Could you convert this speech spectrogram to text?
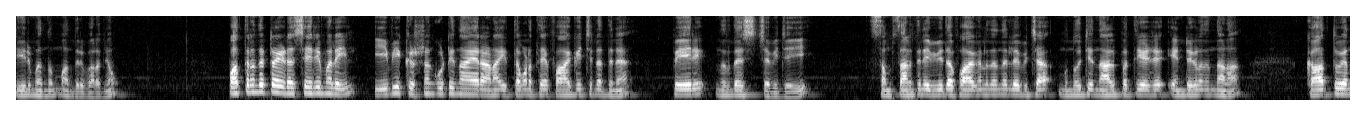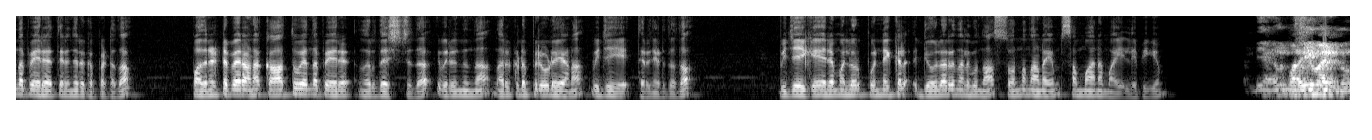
തീരുമെന്നും മന്ത്രി പറഞ്ഞു. പത്തനംതിട്ട ഇടശ്ശേരി മലയിൽ ഇ വി കൃഷ്ണൻകുട്ടി നായരാണ് ഇത്തവണത്തെ ഭാഗ്യചിഹ്നത്തിന് പേര് നിർദ്ദേശിച്ച വിജയി. സംസ്ഥാനത്തിന്റെ വിവിധ ഭാഗങ്ങളിൽ നിന്ന് ലഭിച്ച മുന്നൂറ്റി നാൽപ്പത്തിയേഴ് എൻട്രികളിൽ നിന്നാണ് കാത്തു എന്ന പേര് തിരഞ്ഞെടുക്കപ്പെട്ടത്. പതിനെട്ട് പേരാണ് കാത്തു എന്ന പേര് നിർദ്ദേശിച്ചത്. ഇവരിൽ നിന്ന് നറുക്കെടുപ്പിലൂടെയാണ് വിജയിയെ തിരഞ്ഞെടുത്തത്. വിജയിക്ക് എരമല്ലൂർ പുന്നയ്ക്കൽ ജ്വല്ലറി നൽകുന്ന സ്വർണ നാണയം സമ്മാനമായി ലഭിക്കും. ഞങ്ങൾ പറയുമായിരുന്നു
